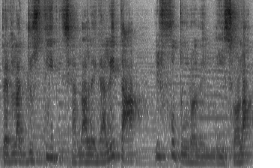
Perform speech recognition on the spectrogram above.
per la giustizia, la legalità, il futuro dell'isola.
